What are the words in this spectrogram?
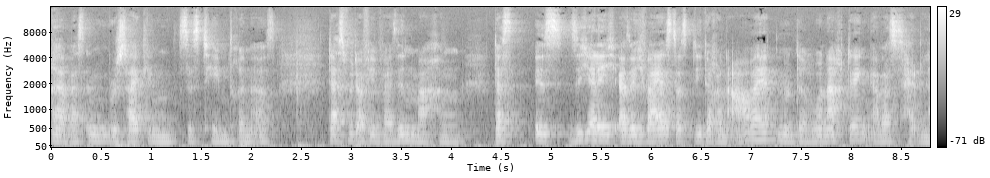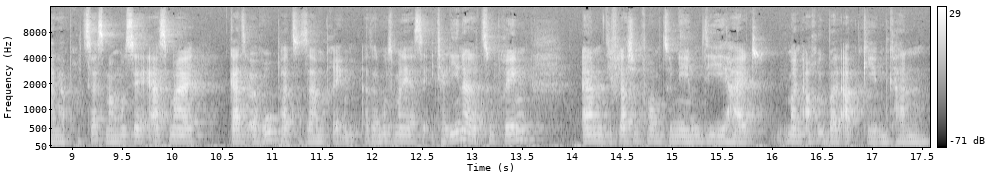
äh, was im Recycling-System drin ist. Das wird auf jeden Fall Sinn machen. Das ist sicherlich, also ich weiß, dass die daran arbeiten und darüber nachdenken, aber es ist halt ein langer Prozess. Man muss ja erstmal ganz Europa zusammenbringen. Also muss man erst Italiener dazu bringen, ähm, die Flaschenform zu nehmen, die halt man auch überall abgeben kann.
